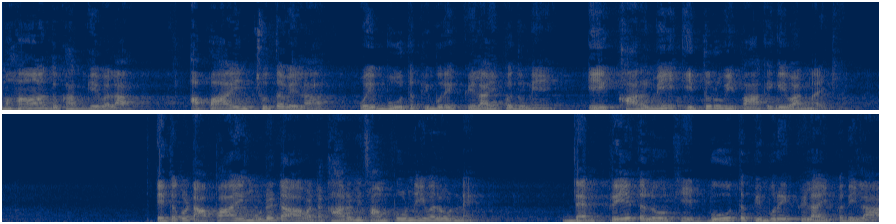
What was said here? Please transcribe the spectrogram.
මහා දුකක් ගෙවලා අපායින් චුත වෙලා ඔය භූත පිඹුරෙක් වෙලා ඉපදුනේ ඒ කර්මය ඉතුරු විපාක ගෙවන්නයිකි. එතකොට අපායෙන් උඩට ආවට කර්මි සම්පූර්ණ ඉවර උන්නේ. දැම් ප්‍රේත ලෝකයේ භූත පිඹුරෙක් වෙලා ඉපදිලා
